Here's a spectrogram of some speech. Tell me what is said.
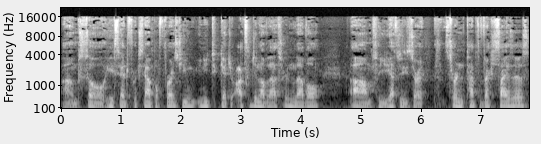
Um, so he said, for example, first you, you need to get your oxygen level at a certain level. Um, so you have to do certain types of exercises.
